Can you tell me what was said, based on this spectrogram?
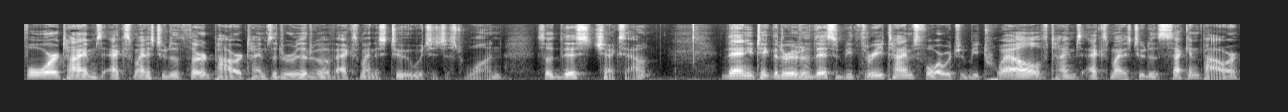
4 times x minus 2 to the third power times the derivative of x minus 2, which is just 1. So this checks out. Then you take the derivative of this, it would be 3 times 4, which would be 12 times x minus 2 to the second power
